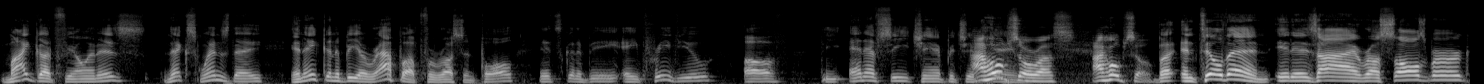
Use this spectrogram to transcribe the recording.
my gut feeling is next Wednesday, it ain't going to be a wrap up for Russ and Paul. It's going to be a preview of the NFC Championship. I hope so, Russ. I hope so. But until then, it is I, Russ Salzberg,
